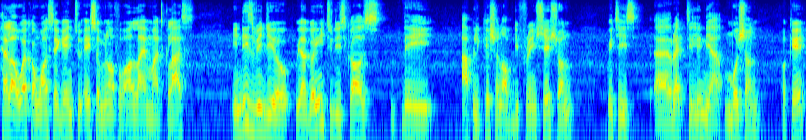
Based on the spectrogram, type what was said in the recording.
Hello, welcome once again to Esomnofu online math class. In this video, we are going to discuss the application of differentiation, which is uh, rectilinear motion. Okay,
